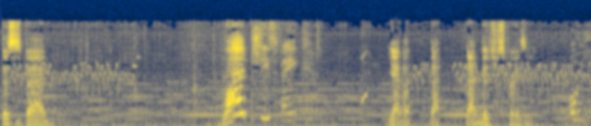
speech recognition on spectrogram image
This is bad. What? She's fake. Yeah, that that that bitch is crazy. Oh yeah.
